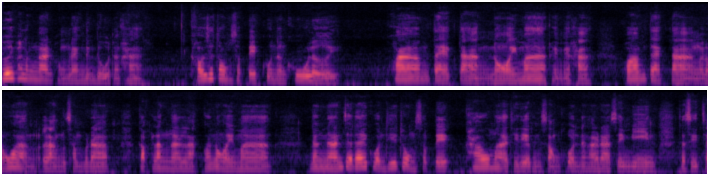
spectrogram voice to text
ด้วยพลังงานของแรงดึงดูดอะค่ะเขาจะตรงสเปคคุณทั้งคู่เลย ความแตกต่างน้อยมากเห็นไหมคะ ความแตกต่างระหว่างหลังสำรับกับพลังงานหลักก็น้อยมาก ดังนั้นจะได้คนที่ตรงสเปคเข้ามาทีเดียวถึง 2 คนนะคะ ราศีมีนตัดสินใจ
